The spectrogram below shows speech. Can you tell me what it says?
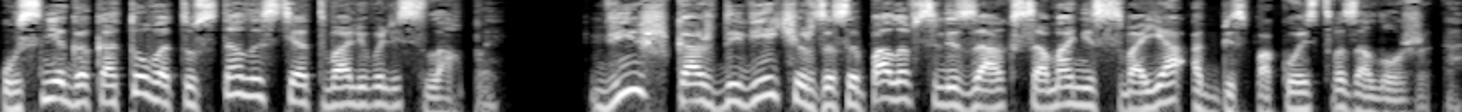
У снега котов от усталости отваливались лапы. Виш каждый вечер засыпала в слезах, сама не своя от беспокойства за ложика.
